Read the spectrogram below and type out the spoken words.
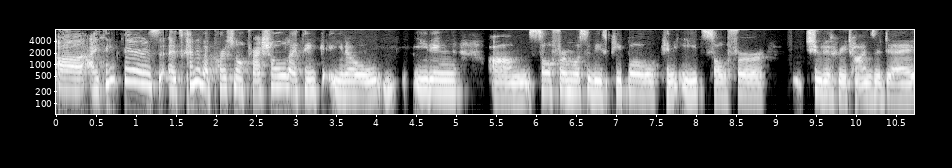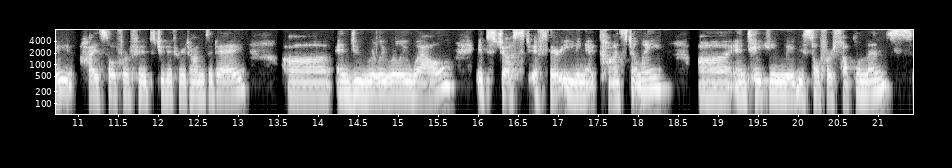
Uh, I think there's, it's kind of a personal threshold. I think, you know, eating um, sulfur, most of these people can eat sulfur two to three times a day, high sulfur foods two to three times a day. Uh, and do really, really well. It's just if they're eating it constantly uh, and taking maybe sulfur supplements.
